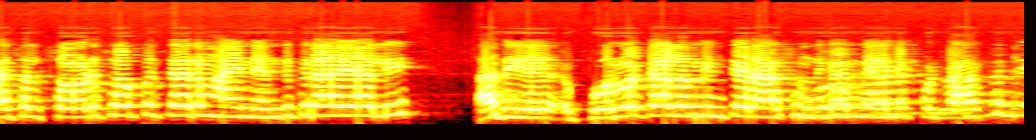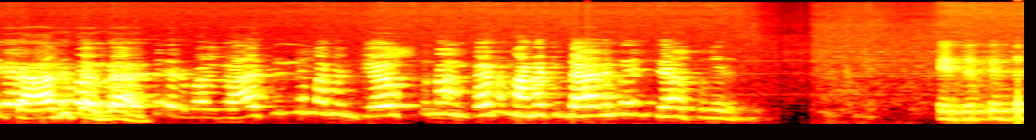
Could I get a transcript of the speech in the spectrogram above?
అసలు షోడశోపచారం ఆయన ఎందుకు రాయాలి? అది పూర్వకాలం నుంచే రాసింది కానీ నేను ఇప్పుడు రాసింది కాదు కదా. వాళ్ళు రాసింది మనం చేస్తున్నాం కానీ మనకి దాని మీద చేస్తలేదు. పెద్ద పెద్ద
